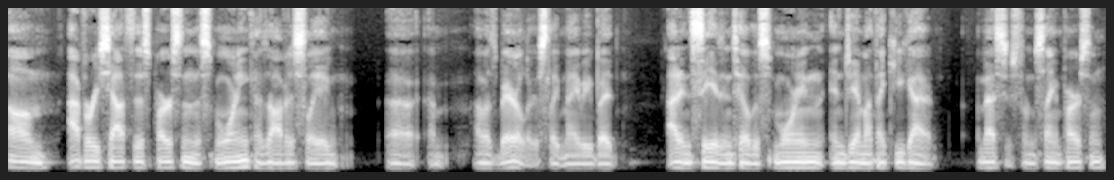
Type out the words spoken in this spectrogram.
I've reached out to this person this morning because obviously uh, I'm- I was barely asleep, maybe, but I didn't see it until this morning. And Jim, I think you got a message from the same person,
